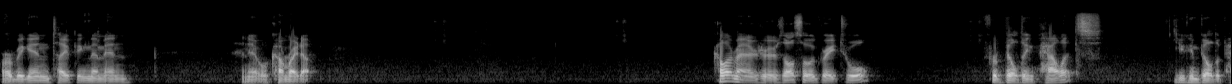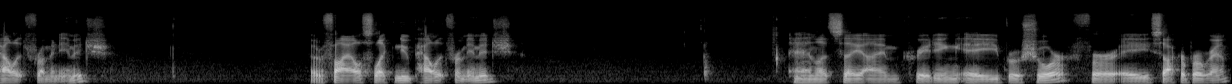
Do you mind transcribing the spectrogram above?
or begin typing them in and it will come right up. Color Manager is also a great tool for building palettes. You can build a palette from an image. Go to File, select New Palette from Image, and let's say I'm creating a brochure for a soccer program.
